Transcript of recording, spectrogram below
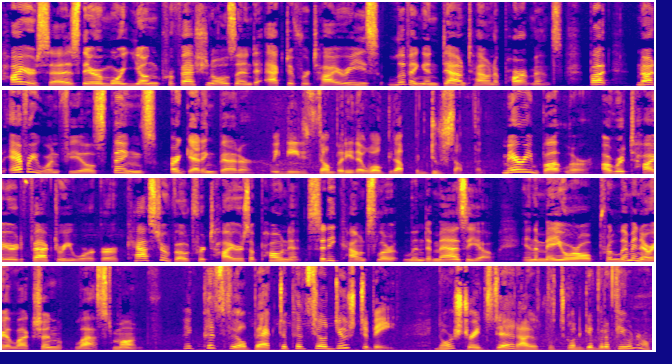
Tyer says there are more young professionals and active retirees living in downtown apartments, but not everyone feels things are getting better. We need somebody that will get up and do something. Mary Butler, a retired factory worker, cast her vote for Tyer's opponent, City Councilor Linda Mazzeo, in the mayoral preliminary election last month. Make Pittsfield back to Pittsfield used to be. North Street's dead. I was going to give it a funeral.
